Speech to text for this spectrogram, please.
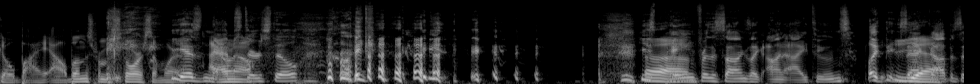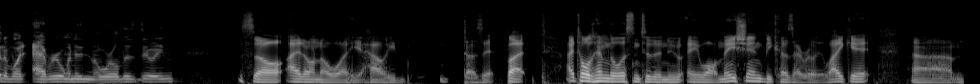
go buy albums from a store somewhere. He has I don't know. Napster still. like he's paying Um, for the songs like on iTunes, like the exact Yeah. opposite of what everyone in the world is doing. So I don't know what he how he does it, but I told him to listen to the new AWOLNATION because I really like it. Um,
